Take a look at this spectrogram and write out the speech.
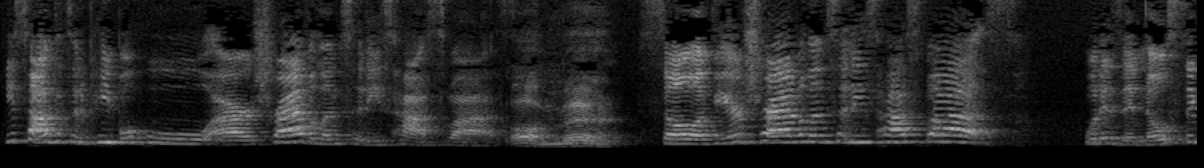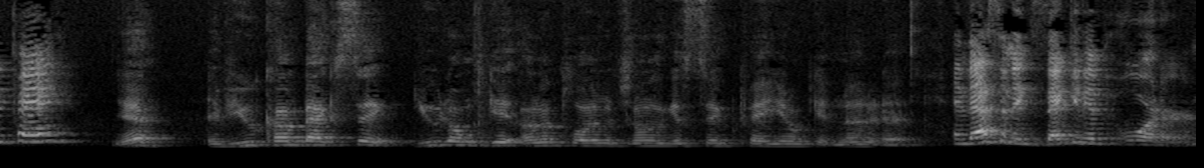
he's talking to the people who are traveling to these hotspots. Oh man, So if you're traveling to these hotspots, what is it? No sick pay? yeah. If you come back sick, you don't get unemployment. You don't get sick pay. You don't get none of that. And that's an executive order.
